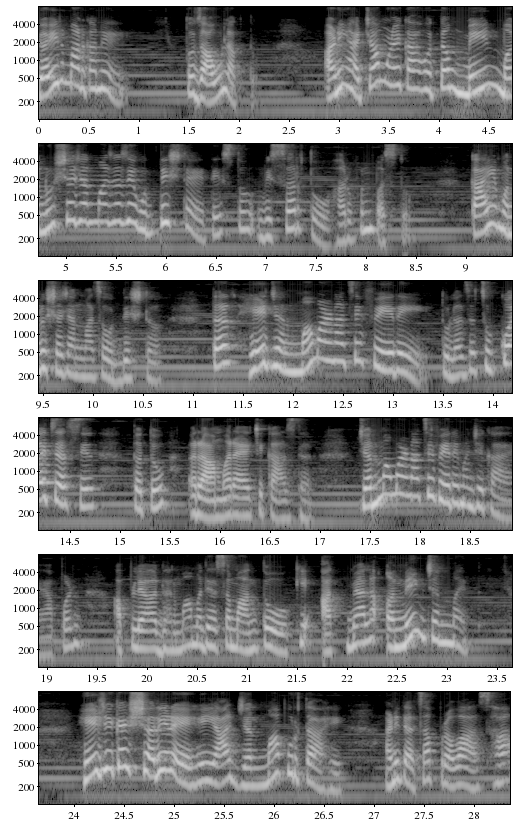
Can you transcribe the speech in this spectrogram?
गैरमार्गाने तो जाऊ लागतो. आणि ह्याच्यामुळे काय होतं? मेन मनुष्य जन्माचं जे उद्दिष्ट आहे तेच तो विसरतो हरवून बसतो. काय आहे मनुष्य जन्माचं उद्दिष्ट? तर हे जन्म मरणाचे फेरे तुला जर चुकवायचे असेल तर तू रामरायाची कास धर. जन्म मरणाचे फेरे म्हणजे काय? आपण आपल्या धर्मामध्ये असं मानतो की आत्म्याला अनेक जन्म आहेत. हे जे काही शरीर आहे हे या जन्मापुरतं आहे आणि त्याचा प्रवास हा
